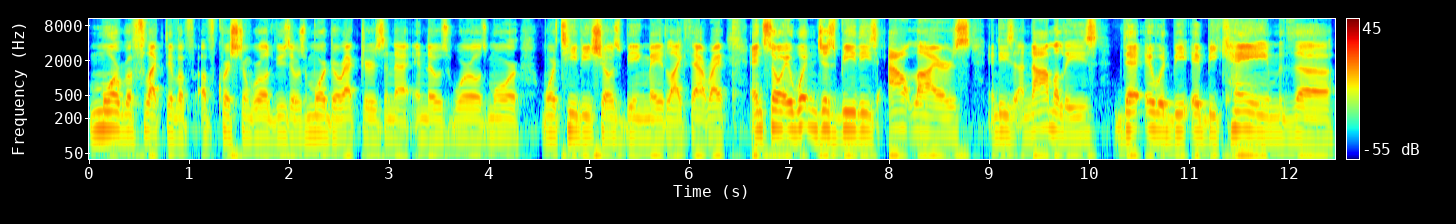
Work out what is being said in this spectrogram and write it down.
more reflective of, of Christian worldviews. There was more directors in that in those worlds, more more TV shows being made like that, right? And so it wouldn't just be these outliers and these anomalies. That it would be it became the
